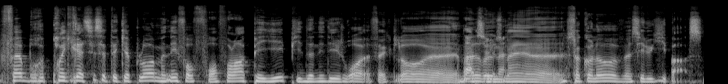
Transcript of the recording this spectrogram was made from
faire progresser cette équipe là, Mané il va falloir payer puis donner des joueurs. Fait que là euh, malheureusement euh, Sokolov, c'est lui qui passe.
